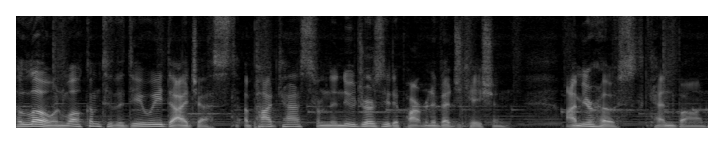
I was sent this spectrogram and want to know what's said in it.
Hello, and welcome to the DOE Digest, a podcast from the New Jersey Department of Education. I'm your host, Ken Bond.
